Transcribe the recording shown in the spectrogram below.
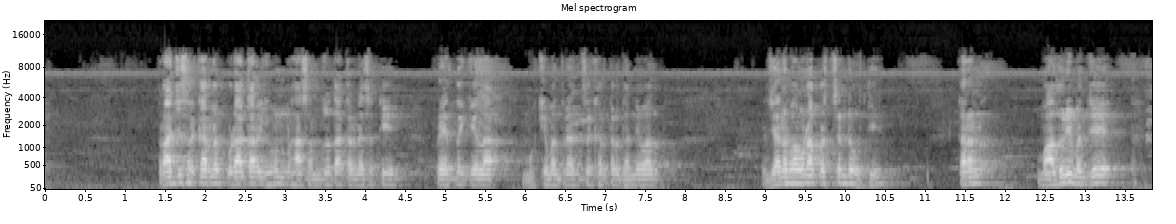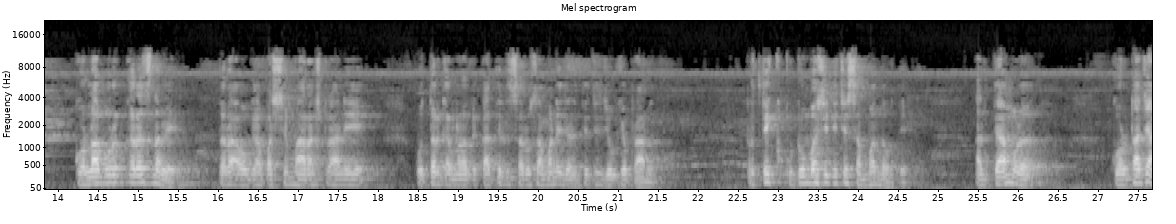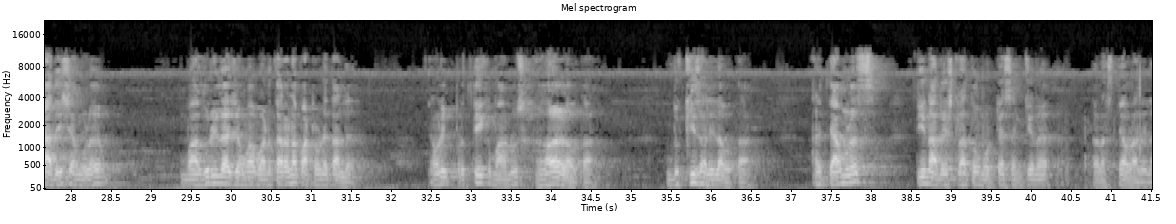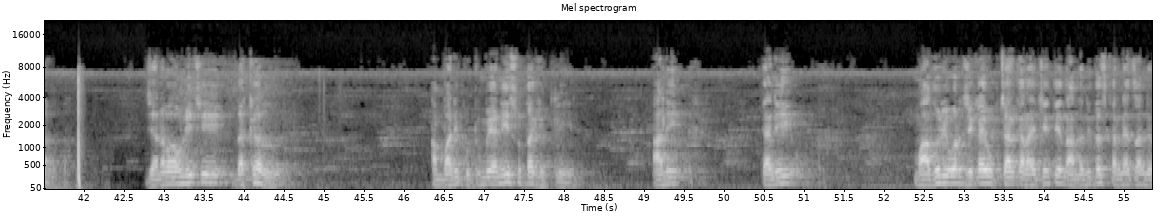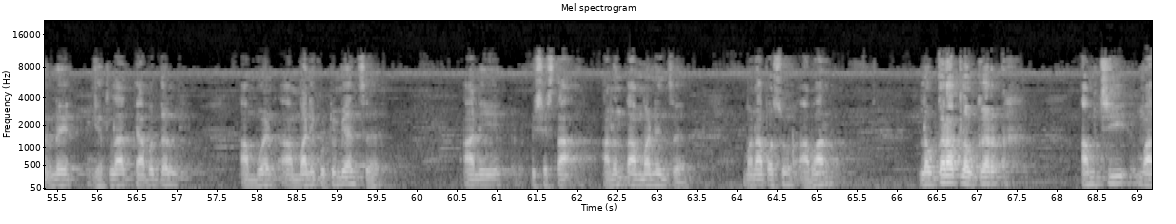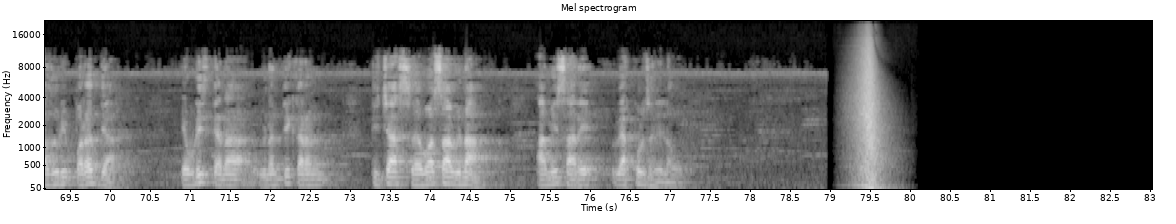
राज्य सरकारनं पुढाकार घेऊन हा समझोता करण्यासाठी प्रयत्न केला. मुख्यमंत्र्यांचं खरं तर धन्यवाद. जनभावना प्रचंड होती. कारण माधुरी म्हणजे कोल्हापूरकरच नव्हे तर अवघ्या पश्चिम महाराष्ट्र आणि उत्तर कर्नाटकातील सर्वसामान्य जनतेचे जीव के प्राण होते. प्रत्येक कुटुंबाशी तिचे संबंध होते. आणि त्यामुळं कोर्टाच्या आदेशामुळं माधुरीला जेव्हा वणताराला पाठवण्यात आलं त्यामुळे प्रत्येक माणूस हळहळला होता दुःखी झालेला होता. आणि त्यामुळंच तीन ऑगस्टला तो मोठ्या संख्येनं रस्त्यावर आलेला होता. जनभावनेची दखल अंबानी कुटुंबियांनी सुद्धा घेतली आणि त्यांनी माधुरीवर जे काही उपचार करायचे ते नांदणीतच करण्याचा निर्णय घेतला. त्याबद्दल अंब अंबानी कुटुंबियांचं आणि विशेषतः अनंत अंबानींचं मनापासून आभार. लवकरात लवकर आमची माधुरी परत द्या एवढीच त्यांना विनंती कारण तिच्या सहवासाविना आम्ही सारे व्याकुळ झालेलो आहोत.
